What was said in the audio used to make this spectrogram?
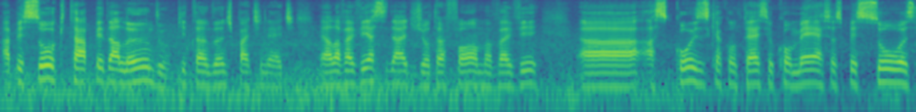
a pessoa que está pedalando, que está andando de patinete, ela vai ver a cidade de outra forma, vai ver uh, as coisas que acontecem, o comércio, as pessoas,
